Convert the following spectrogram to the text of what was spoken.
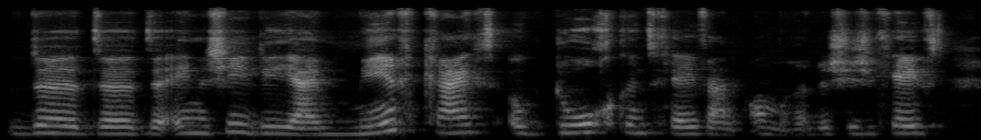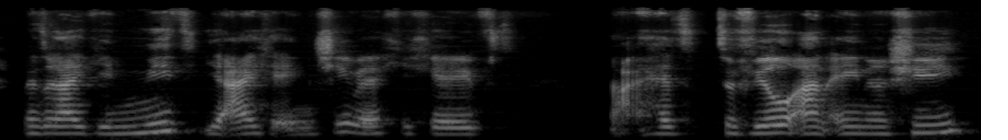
de, de, de energie die jij meer krijgt ook door kunt geven aan anderen. Dus je geeft met Reiki niet je eigen energie weg. Je geeft nou, het te veel aan energie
